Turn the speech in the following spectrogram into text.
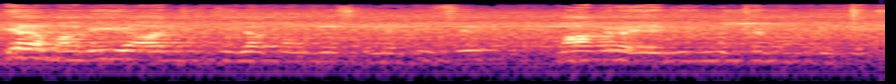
यह हमारी आज जिला कांग्रेस कमेटी से मांग रहेगी मुख्यमंत्री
